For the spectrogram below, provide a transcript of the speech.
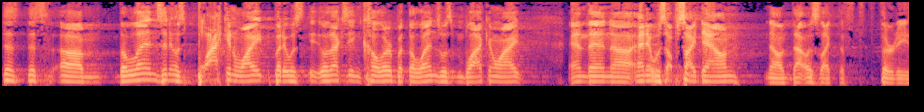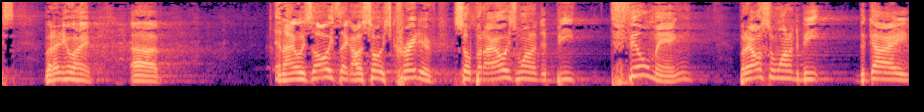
the, the, um, the lens and it was black and white, but it was, it was actually in color, but the lens was in black and white. And then, uh, and it was upside down. No, that was like the 30s. But anyway, uh, and I was always like, I was always creative. So, but I always wanted to be filming, but I also wanted to be the guy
